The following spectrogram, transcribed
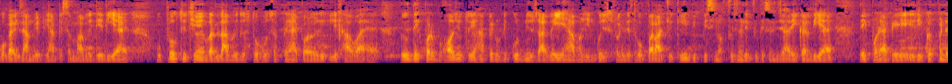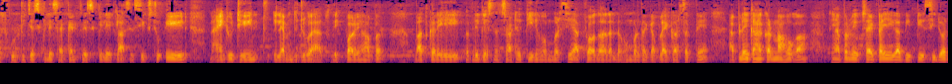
होगा। एग्ज़ाम डेट यहाँ पे संभावित दे दिया है। उपरोक्त तिथियों में बदलाव भी दोस्तों, हो सकता है ऑलरेडी लिखा हुआ है। तो देख पर बहुत जो तो यहाँ पे गुड न्यूज़ आ गई है यहाँ पर, जिनको जिस प्रकार से वो पढ़ा चुकी है बीपीसी ऑफ़िस नोटिफिकेशन जारी कर दिया है। देख पा यहाँ पे रिक्रूटमेंट स्कूल टीचर्स के लिए सेकंड फ़ेज़ के लिए classes six to eight nine to ten eleven to twelve देख पा रहे हो यहाँ पर, बात करें एप्लीकेशन स्टार्ट है तीन नवंबर से, आप चौदह नवंबर तक अप्लाई कर सकते हैं। अप्लाई कहाँ करना होगा? तो यहाँ पर website dot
